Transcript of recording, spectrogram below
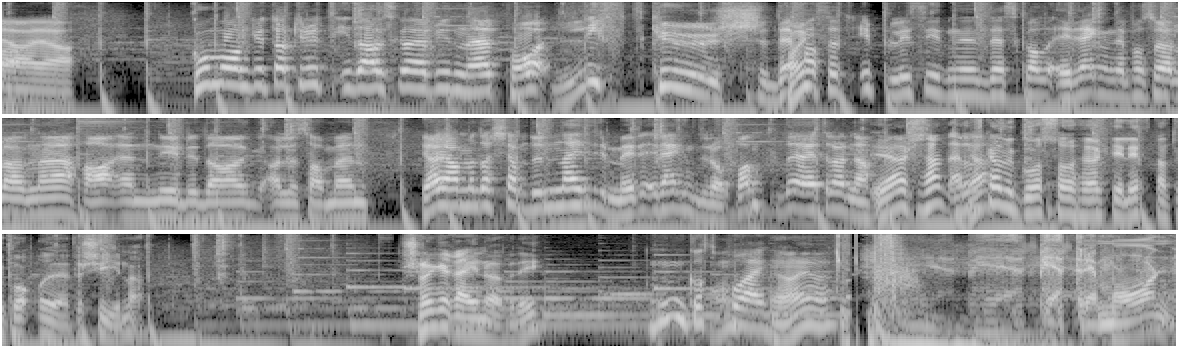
ja, ja. God morgen, gutta krutt. I dag skal jeg begynne på liftkurs. Det passet ypperlig siden det skal regne på Sørlandet. Ha en nydelig dag, alle sammen. Ja, ja, men da kommer du nærmere regndråpene. Det er et eller annet. Ja, ikke sant? Ellers Ja. kan du gå så høyt i liften at du går over skyene. Ikke noe regn over de. Mm, godt poeng. Ja, ja. P3 Morgen.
